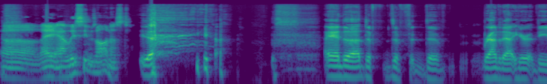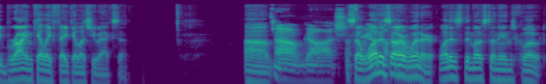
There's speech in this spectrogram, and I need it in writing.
uh, hey, at least he was honest. Yeah. yeah. And uh, to, to, to round it out here, the Brian Kelly fake LSU accent. Um, oh gosh! I so what is our winner? What is the most unhinged quote?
